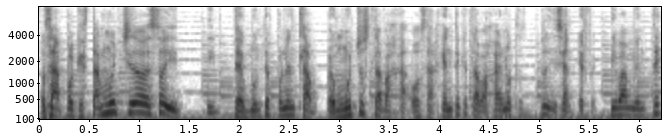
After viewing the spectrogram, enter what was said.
O sea, porque está muy chido eso y, y según te ponen, pero muchos trabajan, o sea, gente que trabaja en otros pisos dicen, efectivamente,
